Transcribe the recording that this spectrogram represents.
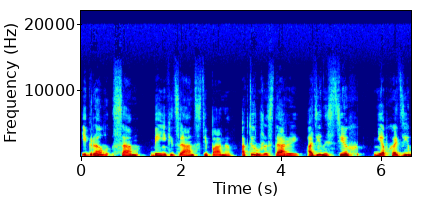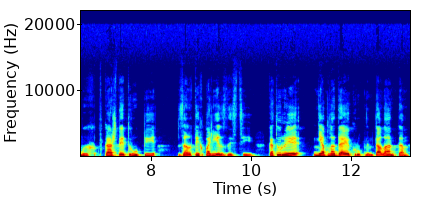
играл сам бенефициант Степанов, актер уже старый, один из тех необходимых в каждой труппе золотых полезностей, которые, не обладая крупным талантом,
